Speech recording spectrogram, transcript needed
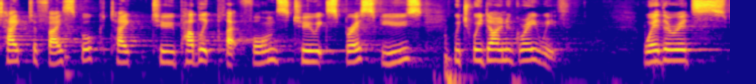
take to Facebook, take to public platforms to express views which we don't agree with, whether it's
